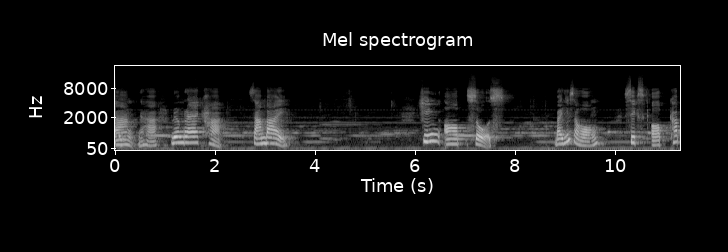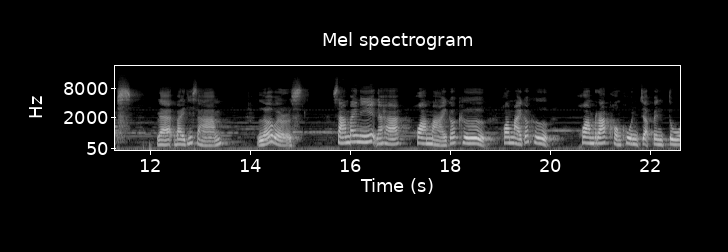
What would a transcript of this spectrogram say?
บ้างนะคะ เรื่องแรกค่ะ3ใบ King of Swords ใบที่ 2 Six of Cups และใบที่ 3 Lovers 3 ใบนี้นะคะ ความหมายก็คือ ความหมายก็คือ ความรักของคุณจะเป็นตัว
